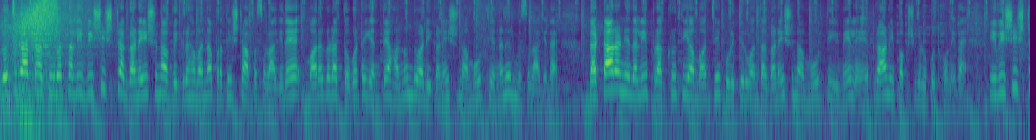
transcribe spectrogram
ಗುಜರಾತ್ನ ಸೂರತ್ನಲ್ಲಿ ವಿಶಿಷ್ಟ ಗಣೇಶನ ವಿಗ್ರಹವನ್ನು ಪ್ರತಿಷ್ಠಾಪಿಸಲಾಗಿದೆ. ಮರಗಳ ತೊಗಟೆಯಂತೆ ಹನ್ನೊಂದು ಅಡಿ ಗಣೇಶನ ಮೂರ್ತಿಯನ್ನು ನಿರ್ಮಿಸಲಾಗಿದೆ. ದಟ್ಟಾರಣ್ಯದಲ್ಲಿ ಪ್ರಕೃತಿಯ ಮಧ್ಯೆ ಕುಳಿತಿರುವಂತಹ ಗಣೇಶನ ಮೂರ್ತಿ ಮೇಲೆ ಪ್ರಾಣಿ ಪಕ್ಷಿಗಳು ಕೂತ್ಕೊಂಡಿವೆ. ಈ ವಿಶಿಷ್ಟ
